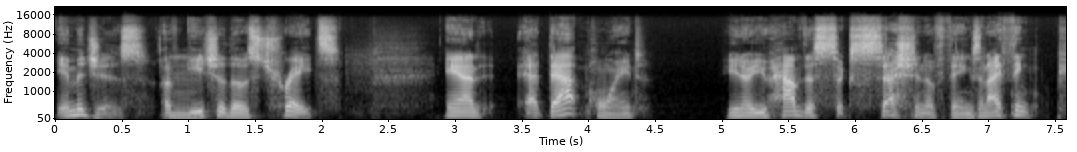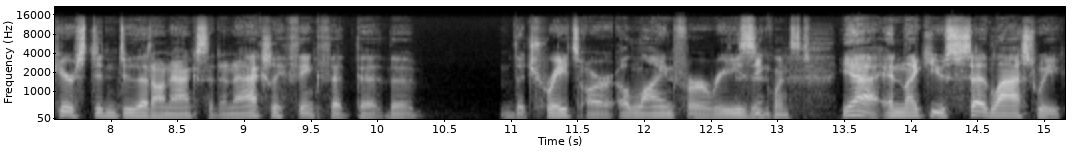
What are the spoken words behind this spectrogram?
images of mm. each of those traits. And at that point, you know, you have this succession of things. And I think Pierce didn't do that on accident. I actually think that the the the traits are aligned for a reason. Sequenced. Yeah, and like you said last week,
